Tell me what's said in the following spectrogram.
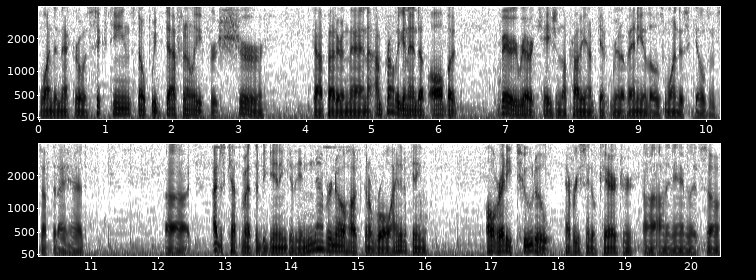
One to Necro is 16s. Nope, we definitely, for sure, got better than that. And I'm probably going to end up all but very rare occasions, I'll probably end up getting rid of any of those one to skills and stuff that I had. Uh, I just kept them at the beginning because you never know how it's going to roll. I ended up getting already two to every single character uh, on an amulet, so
